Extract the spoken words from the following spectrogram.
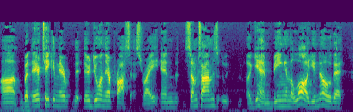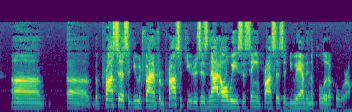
uh, but they're taking their they're doing their process right. And sometimes, again, being in the law, you know that uh, uh, the process that you would find from prosecutors is not always the same process that you have in the political world.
